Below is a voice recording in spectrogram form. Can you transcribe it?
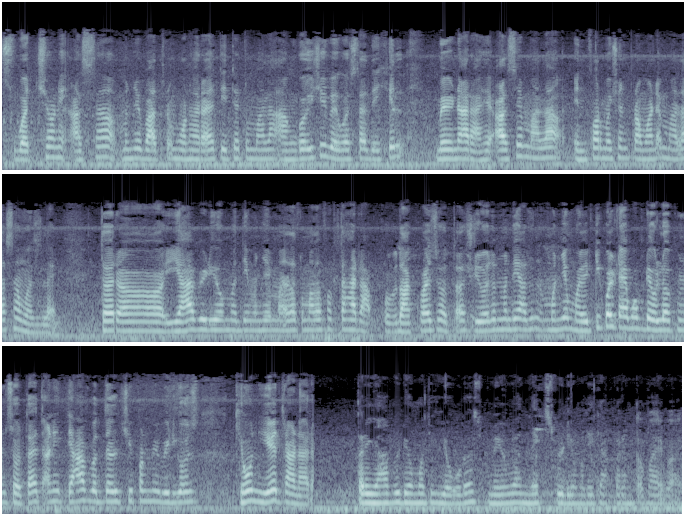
स्वच्छ आणि असा म्हणजे बाथरूम होणार आहे. तिथे तुम्हाला आंघोळीची व्यवस्था देखील मिळणार आहे. असे मला इन्फॉर्मेशनप्रमाणे मला समजलं आहे तर या व्हिडिओमध्ये म्हणजे मला तुम्हाला फक्त हा दाखव दाखवायचा होता. श्रीवर्धनमध्ये अजून म्हणजे मल्टिपल टाईप ऑफ डेव्हलपमेंट्स होत आहेत आणि त्याबद्दलची पण मी व्हिडिओज घेऊन येत राहणार आहे. तर या व्हिडिओमध्ये एवढंच. मिळूया नेक्स्ट व्हिडिओमध्ये त्यापर्यंत बाय बाय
